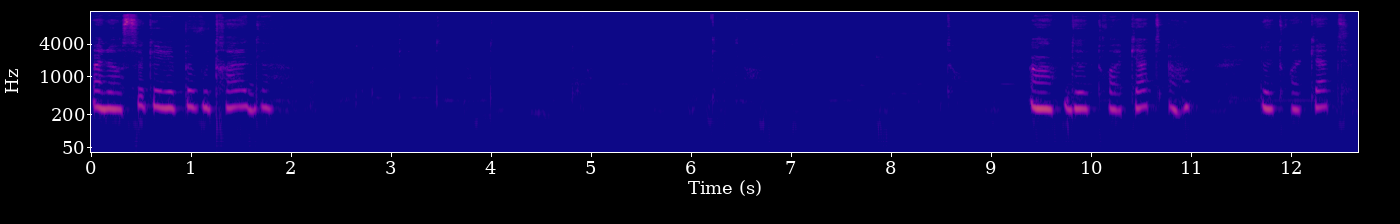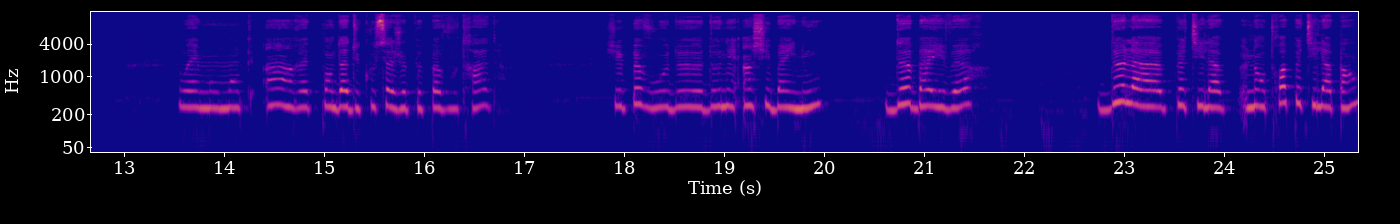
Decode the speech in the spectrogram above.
Alors ce que je peux vous trad. 1, 2, 3, 4. 1, 2, 3, 4. Ouais, il m'en manque un Red Panda, du coup, ça, je peux pas vous trad. Je peux vous donner un Shiba Inu, deux Beaver, deux la petits lap... non, trois petits lapins.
